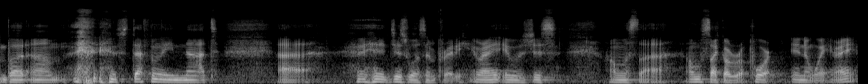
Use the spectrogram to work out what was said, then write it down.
but um, it's definitely not. Uh, it just wasn't pretty, right? It was just almost uh, almost like a report in a way, right?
